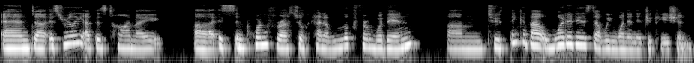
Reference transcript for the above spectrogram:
and uh, it's really at this time I uh, it's important for us to kind of look from within um, to think about what it is that we want in education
